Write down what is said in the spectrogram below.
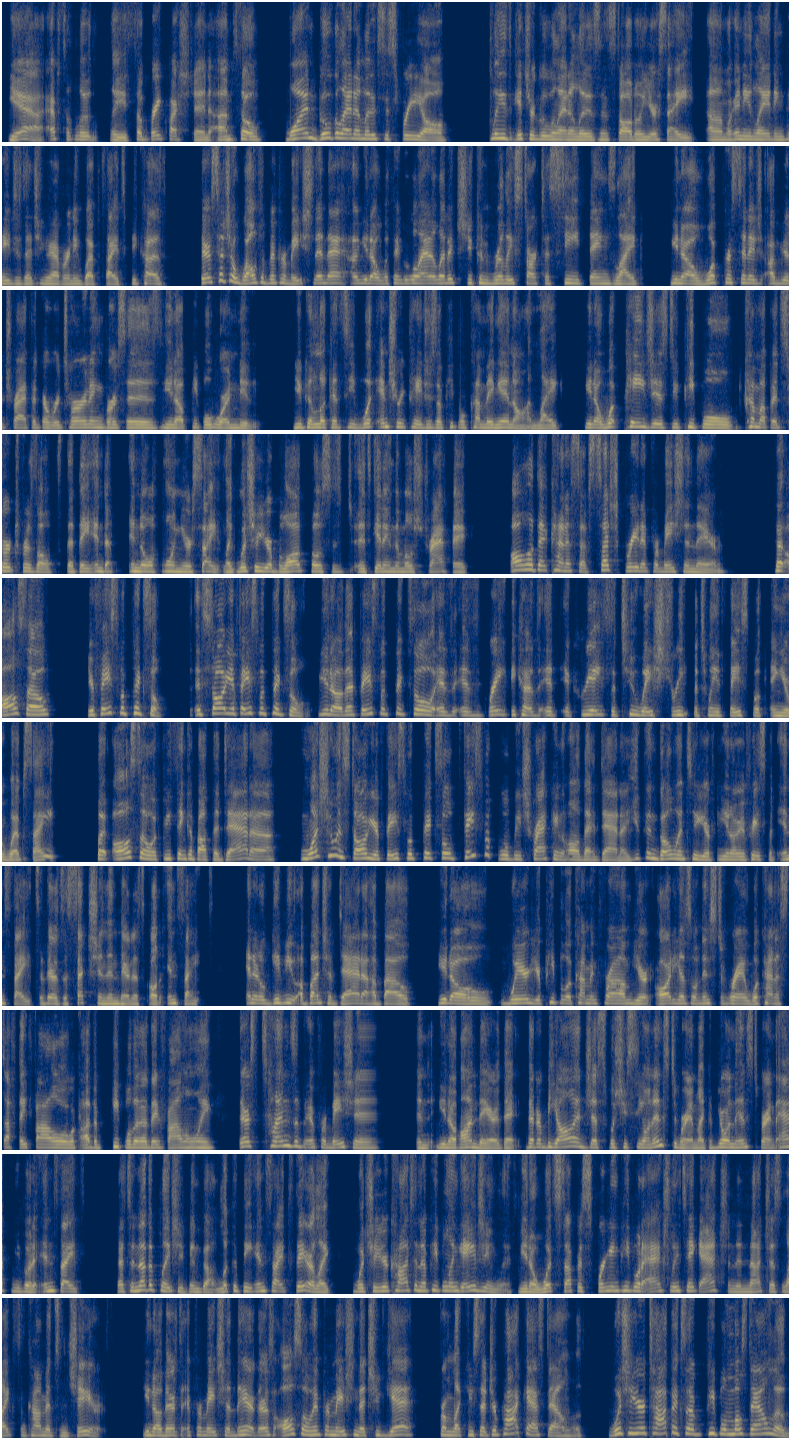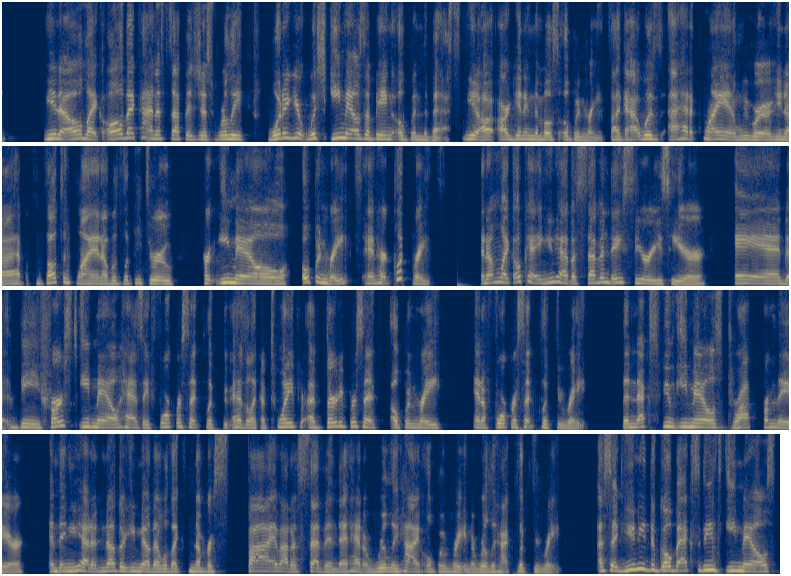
Yeah absolutely. So great question. Um so one google analytics is free y'all. Please get your google analytics installed on your site um, or any landing pages that you have or any websites because there's such a wealth of information in that uh, you know within google analytics you can really start to see things like you know what percentage of your traffic are returning versus you know people who are new you can look and see what entry pages are people coming in on like you know what pages do people come up in search results that they end up up on your site? Like which of your blog posts is, is getting the most traffic? All of that kind of stuff such great information there. But also your facebook pixel install your facebook pixel. You know that facebook pixel is is great because it, it creates a two-way street between facebook and your website. But also if you think about the data once you install your Facebook pixel, Facebook will be tracking all that data. You can go into your, you know, your Facebook insights. And there's a section in there that's called insights. And it'll give you a bunch of data about, you know, where your people are coming from, your audience on Instagram, what kind of stuff they follow, what other people that are they following. There's tons of information and you know on there that that are beyond just what you see on Instagram. Like if you're on the Instagram app and you go to insights, that's another place you can go. Look at the insights there. Like, what are your content of people engaging with? You know, what stuff is bringing people to actually take action and not just likes and comments and shares you know, there's information there. There's also information that you get from, like you said, your podcast downloads. Which of your topics are people most download? You know, like all that kind of stuff is just really what are your which emails are being opened the best, you know, are, are getting the most open rates. Like I was, I had a client, and we were, you know, I have a consultant client. I was looking through her email open rates and her click rates. And I'm like, okay, you have a seven day series here. And the first email has a 4% click through, has like a 20, a 30% open rate and a 4% click through rate. The next few emails dropped from there. And then you had another email that was like number five out of seven that had a really high open rate and a really high click through rate. I said, you need to go back to these emails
